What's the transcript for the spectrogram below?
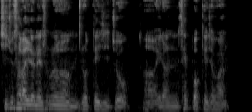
지주사 관련해서는 롯데지주 어, 이런 세법 개정안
